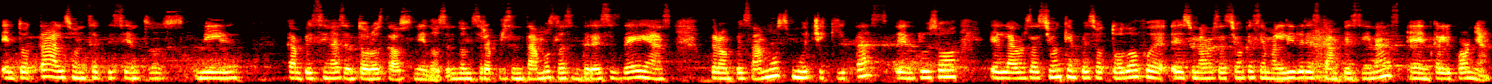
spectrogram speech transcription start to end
en total son 700 mil campesinas en todos los Estados Unidos. Entonces representamos los intereses de ellas, pero empezamos muy chiquitas. Incluso la organización que empezó todo fue, es una organización que se llama Líderes Campesinas en California.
